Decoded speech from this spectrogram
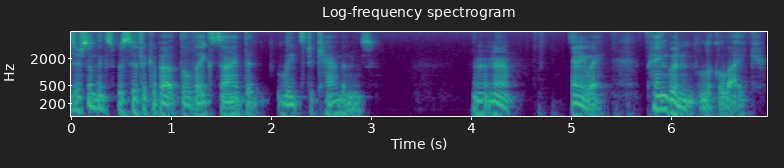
Is there something specific about the lakeside that leads to cabins? I don't know. Anyway, penguin look-alike.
